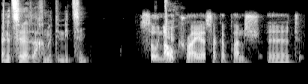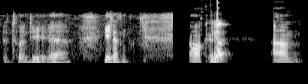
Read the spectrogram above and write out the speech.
Wenn zu der Sache mit den Lizenzen? Sony auch. acquired Sucker Punch äh, 2011. Äh, ah, okay. Ja. Ähm,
